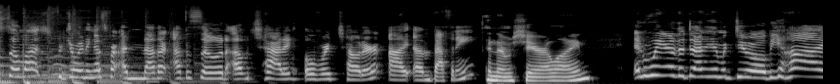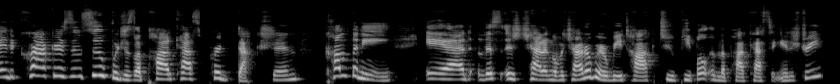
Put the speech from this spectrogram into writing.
You so much for joining us for another episode of Chatting Over Chowder. I am Bethany. And I'm Cheryline. And we are the dynamic duo behind Crackers and Soup, which is a podcast production company. And this is Chatting Over Chowder, where we talk to people in the podcasting industry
